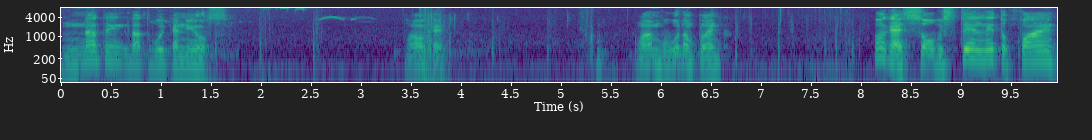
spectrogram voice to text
Nothing that we can use. Okay. One wooden plank. Okay, so we still need to find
